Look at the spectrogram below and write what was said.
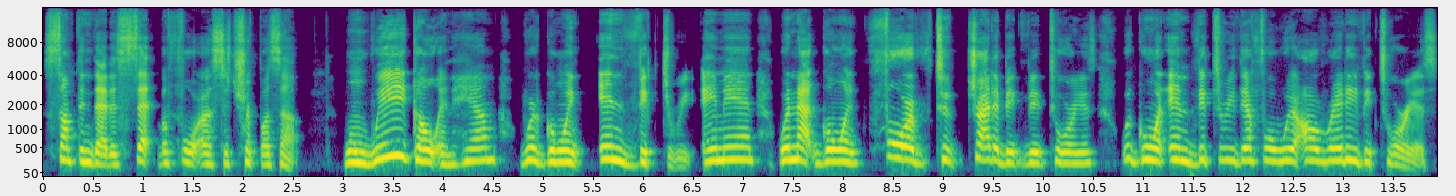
something that is set before us to trip us up. When we go in Him, we're going in victory. Amen. We're not going for to try to be victorious. We're going in victory. Therefore, we're already victorious.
